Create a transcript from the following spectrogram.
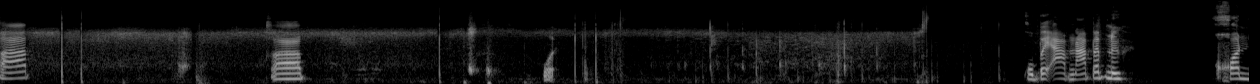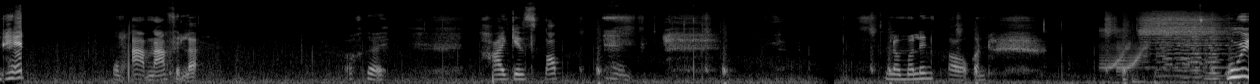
ครับ ครับโอ้ยผมไปอาบน้ำแป๊บหนึ่ง คอนเทนต์ผมอาบน้ำเสร็จแล้ว โอเคทายเกมสต็อป เรามาเล่นต่อกัน อุ้ย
